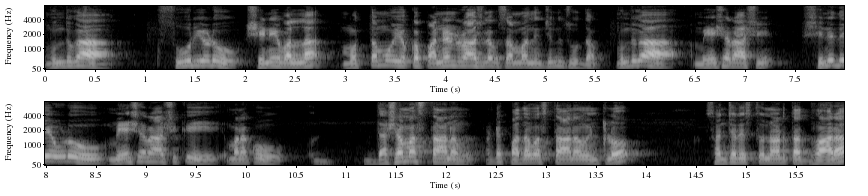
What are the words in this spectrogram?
ముందుగా సూర్యుడు శని వల్ల మొత్తము ఈ యొక్క పన్నెండు రాశులకు సంబంధించింది చూద్దాం. ముందుగా మేషరాశి. శనిదేవుడు మేషరాశికి మనకు దశమ స్థానము అంటే పదవ స్థానం ఇంట్లో సంచరిస్తున్నాడు. తద్వారా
